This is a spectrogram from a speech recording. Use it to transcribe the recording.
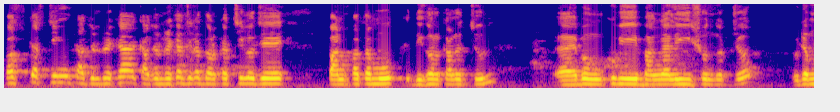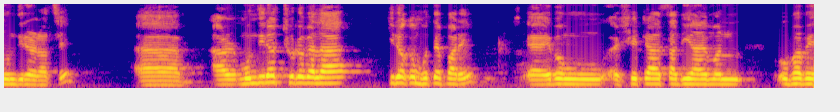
ফার্স্ট কাস্টিং কাজল রেখা। কাজল রেখা যেটা দরকার ছিল যে পান পাতা মুখ, দীঘল কালো চুল এবং খুবই বাঙালি সৌন্দর্য, ওটা মন্দিরার আছে। আর মন্দিরার ছোটবেলা কীরকম হতে পারে এবং সেটা সাদিয়া আহমান ওভাবে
